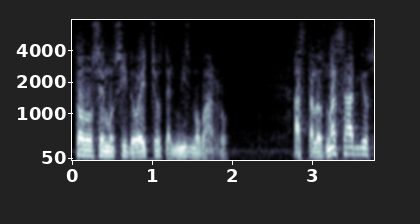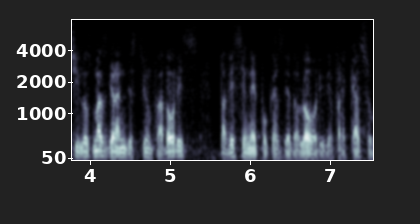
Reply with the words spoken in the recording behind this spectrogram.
Todos hemos sido hechos del mismo barro. Hasta los más sabios y los más grandes triunfadores padecen épocas de dolor y de fracaso,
